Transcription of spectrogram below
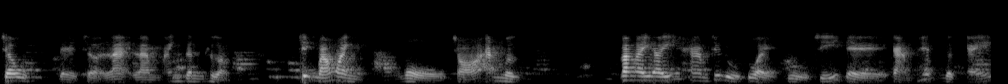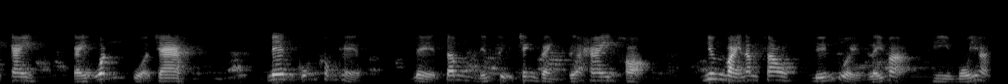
trâu để trở lại làm anh dân thường. Trịnh báo hoành mổ chó ăn mừng. Và ngày ấy hàm chưa đủ tuổi, đủ trí để cảm hết được cái cay, cái uất của cha. Nên cũng không thể để tâm đến sự tranh giành giữa hai họ. Nhưng vài năm sau, đến tuổi lấy vợ thì mối hận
